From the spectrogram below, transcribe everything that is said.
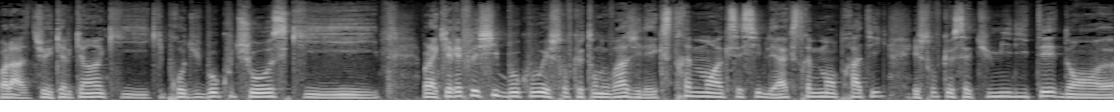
voilà, tu es quelqu'un qui, produit beaucoup de choses, qui, voilà, qui réfléchit beaucoup. Et je trouve que ton ouvrage, il est extrêmement accessible et extrêmement pratique. Et je trouve que cette humilité dans euh,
